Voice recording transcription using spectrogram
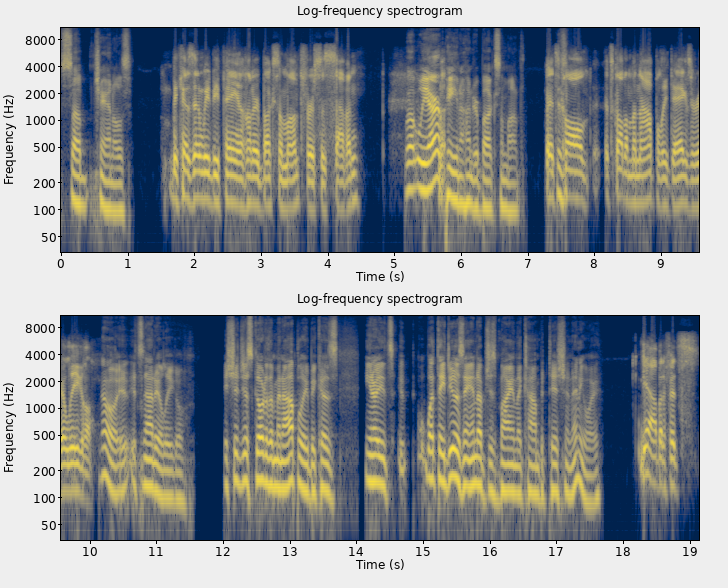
sub channels? because then we'd be paying a hundred bucks a month versus seven. Well, we are But- paying a hundred bucks a month. It's called it's called a monopoly. Dags are illegal. No, it, it's not illegal. It should just go to the monopoly because you know it's it, what they do is they end up just buying the competition anyway. Yeah, but if it's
